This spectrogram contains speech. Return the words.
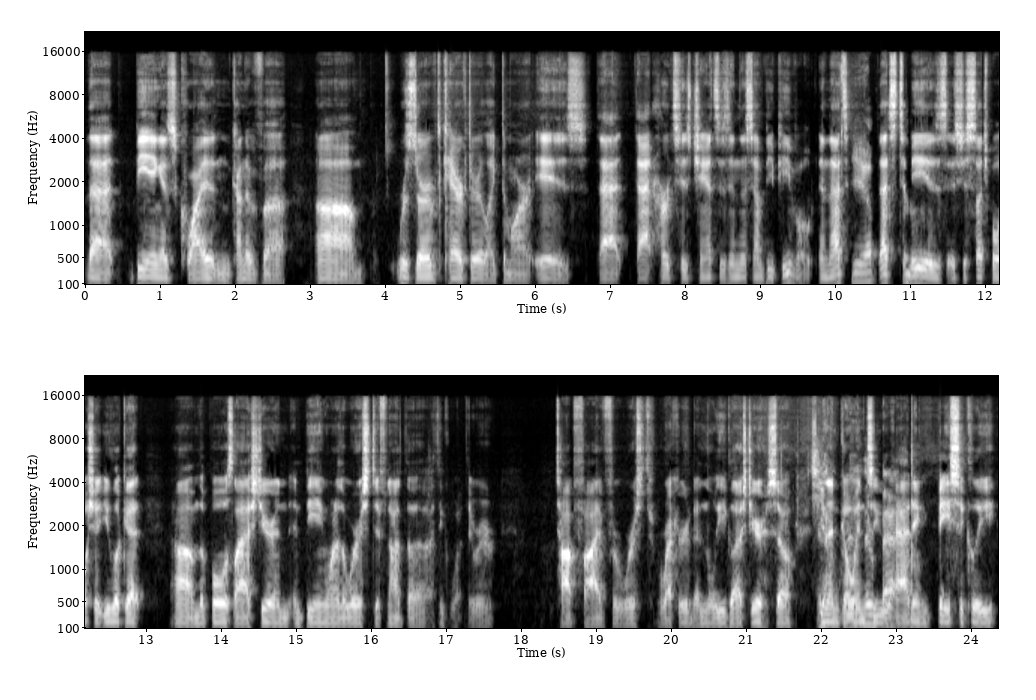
that being as quiet and kind of uh, um, reserved character like Demar is, that that hurts his chances in this MVP vote, and that's yep. that's to me is is just such bullshit. You look at um, the Bulls last year and, and being one of the worst, if not the, I think what they were top five for worst record in the league last year. So, and yeah, then go into adding basically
